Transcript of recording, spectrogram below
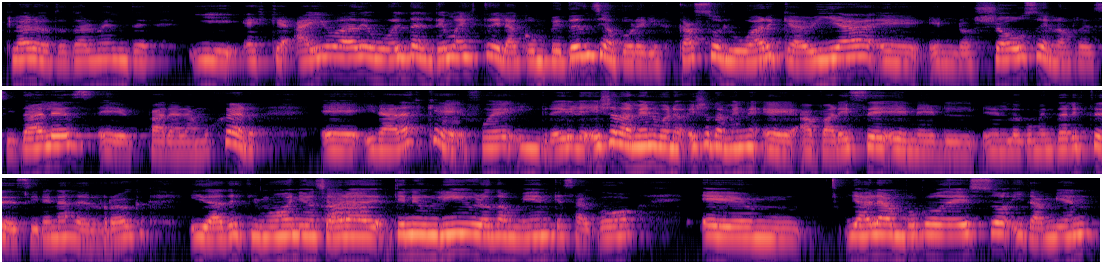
Claro, totalmente. Y es que ahí va de vuelta el tema este de la competencia por el escaso lugar que había eh, en los shows, en los recitales eh, para la mujer. Eh, y la verdad es que fue increíble. Ella también, bueno, ella también aparece en el, en el documental este de Sirenas del Rock y da testimonios y ahora ah. tiene un libro también que sacó em, y habla un poco de eso y también,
